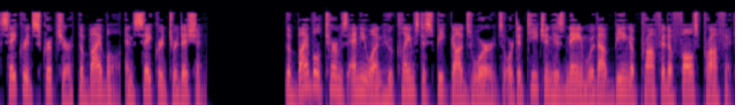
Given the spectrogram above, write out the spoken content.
sacred scripture the Bible and sacred tradition. The Bible terms anyone who claims to speak God's words or to teach in his name without being a prophet a false prophet.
